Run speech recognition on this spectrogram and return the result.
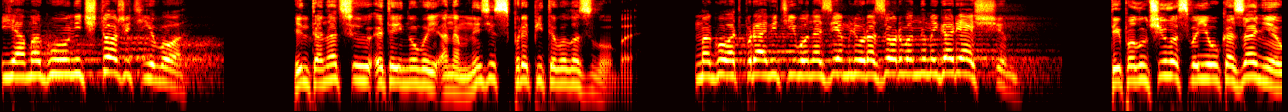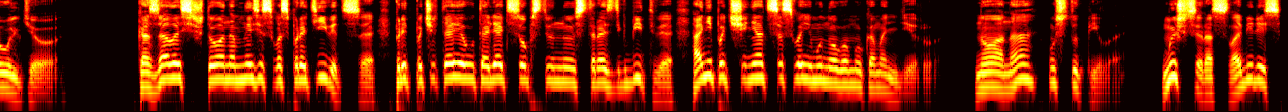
«Я могу уничтожить его!» Интонацию этой новой анамнезис пропитывала злоба. «Могу отправить его на землю разорванным и горящим!» «Ты получила свои указания, Ультио!» Казалось, что анамнезис воспротивится, предпочитая утолять собственную страсть к битве, а не подчиняться своему новому командиру. Но она уступила. Мышцы расслабились,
